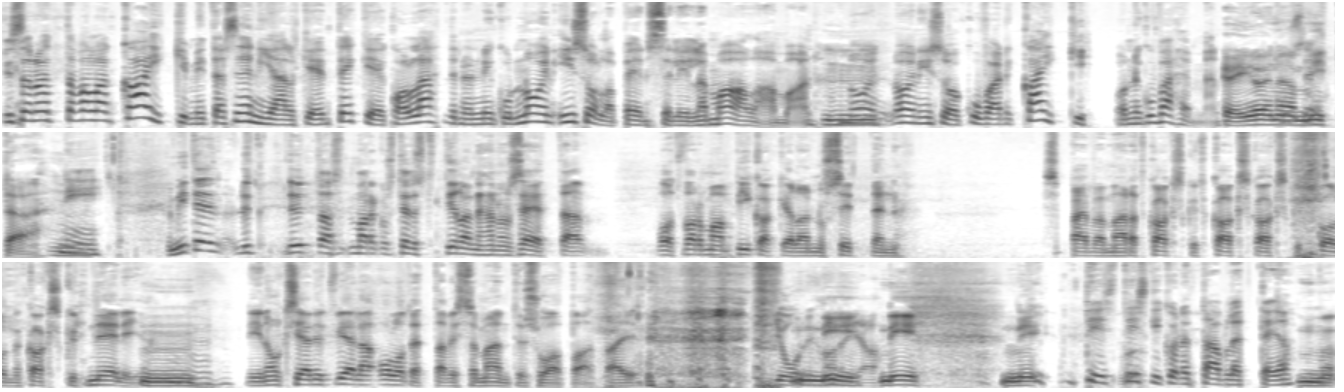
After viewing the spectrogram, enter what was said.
niin sanoi, että tavallaan kaikki, mitä sen jälkeen tekee, kun on lähtenyt niin kuin noin isolla pensselillä maalaamaan, mm. noin, noin isoa kuvaa, niin kaikki on niin kuin vähemmän. Ei ole enää se- mitään. Niin. Ja miten, nyt, nyt taas Markus, tietysti tilannehan on se, että oot varmaan pikakelannut sitten päivämäärät 22, 23, 24. Mm. Niin onko siellä nyt vielä olotettavissa mäntysuopaa tai Niin, juurimarjaa? niin, niin. Tis, tiskikonetabletteja. Mä,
